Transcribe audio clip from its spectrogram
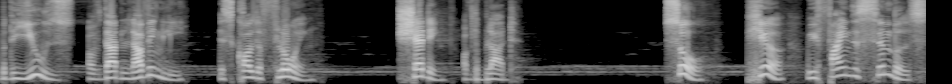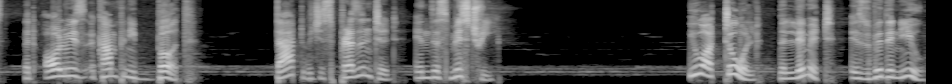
But the use of that lovingly is called the flowing, shedding of the blood. So, here we find the symbols that always accompany birth, that which is presented in this mystery. You are told the limit is within you.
